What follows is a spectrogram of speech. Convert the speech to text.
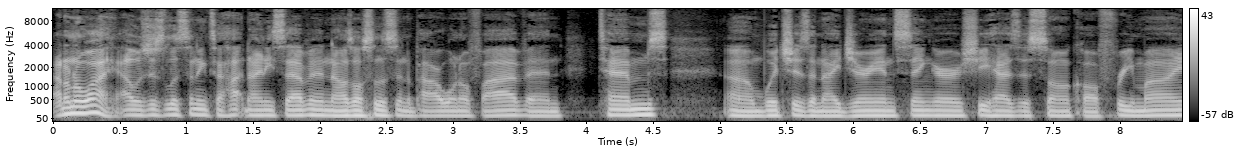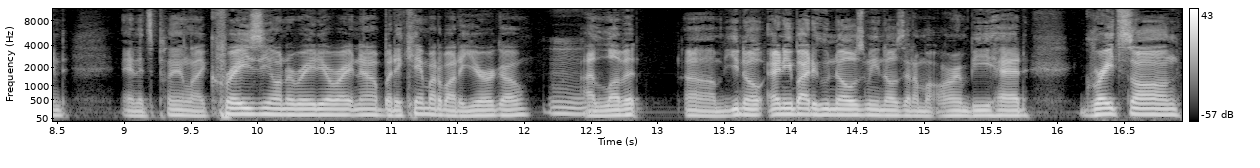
I don't know why. I was just listening to Hot 97. And I was also listening to Power 105 and Tems, um, which is a Nigerian singer. She has this song called Free Mind, and it's playing like crazy on the radio right now. But it came out about a year ago. I love it. Um, you know, anybody who knows me knows that I'm an R&B head. Great song.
